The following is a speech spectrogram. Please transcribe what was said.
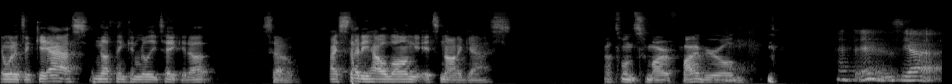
and when it's a gas, nothing can really take it up. So, I study how long it's not a gas. That's one smart five year old. It is, yeah.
